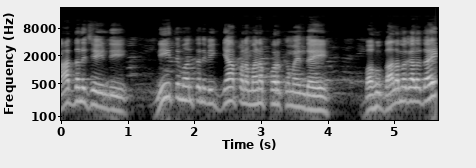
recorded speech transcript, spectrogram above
ప్రార్థన చేయండి. నీతిమంతుని విజ్ఞాపన మనపూర్వకమైందై బహు బలమగలదై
